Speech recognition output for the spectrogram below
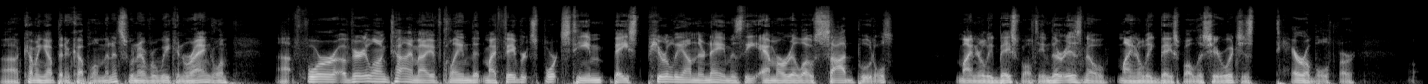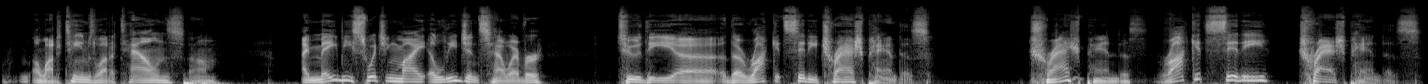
uh, coming up in a couple of minutes, whenever we can wrangle him. Uh, for a very long time, I have claimed that my favorite sports team, based purely on their name, is the Amarillo Sod Poodles, minor league baseball team. There is no minor league baseball this year, which is terrible for a lot of teams, a lot of towns. Um, I may be switching my allegiance, however to the uh, the Rocket City Trash Pandas. Trash pandas. Rocket City Trash Pandas,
